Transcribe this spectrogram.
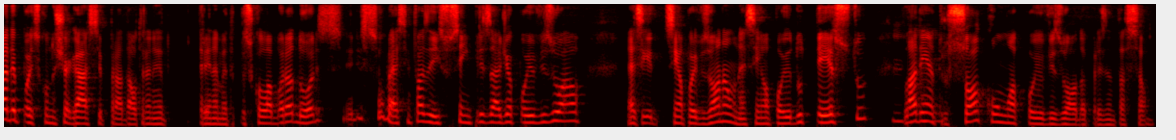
para depois, quando chegasse para dar o treinamento para os colaboradores, eles soubessem fazer isso sem precisar de apoio visual. Né? Sem, sem, apoio visual, não, né? Sem o apoio do texto uhum. lá dentro, só com o apoio visual da apresentação.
